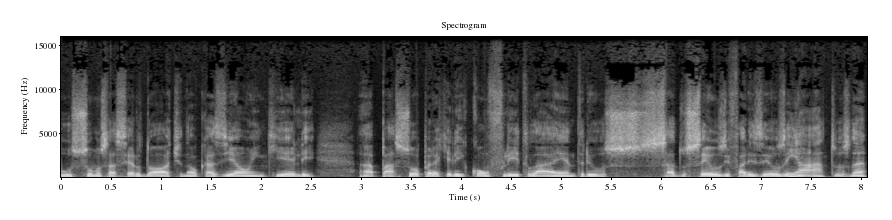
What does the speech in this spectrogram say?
o sumo sacerdote na ocasião em que ele ah, passou por aquele conflito lá entre os saduceus e fariseus em Atos, né?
